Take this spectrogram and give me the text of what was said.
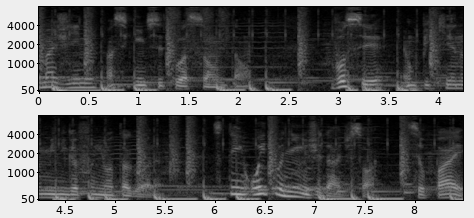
Imagine a seguinte situação, então. Você é um pequeno mini gafanhoto agora. Você tem oito aninhos de idade só. Seu pai,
